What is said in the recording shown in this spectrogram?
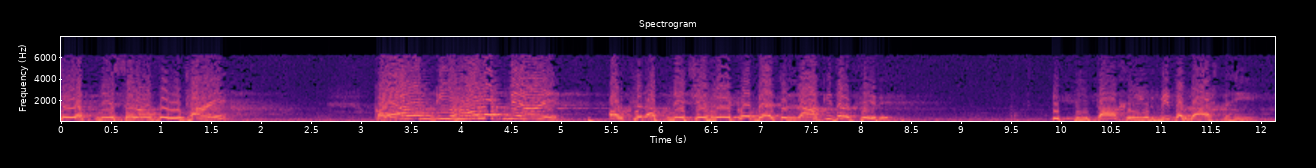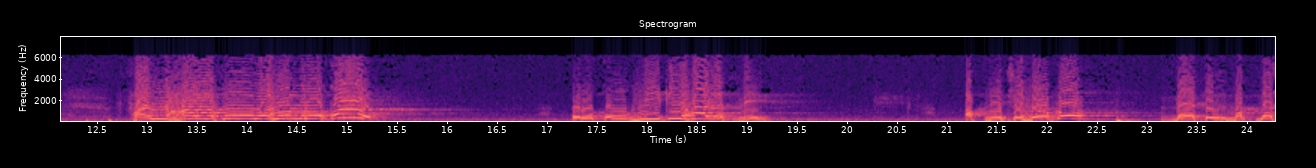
سے اپنے سروں کو اٹھائیں، قیام کی حالت میں آئیں اور پھر اپنے چہرے کو بیت اللہ کی طرف پھیرے۔ اتنی تاخیر بھی برداشت نہیں۔ فن ہرفو وہم روکو رکو بھی کی حالت میں۔ اپنے چہروں کو بیت المقدس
